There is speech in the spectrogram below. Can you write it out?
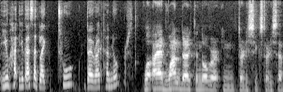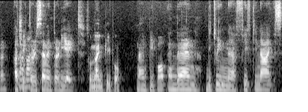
you had you guys had like two direct handovers? Well, I had one direct handover in 36, 37. Actually, Uh-huh. 37, 38. So nine people. Nine people. And then between uh, 59, s-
